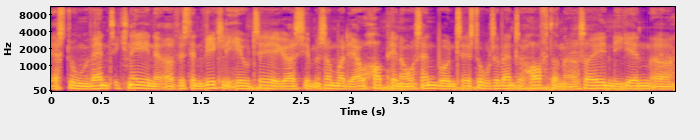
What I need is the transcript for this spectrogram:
jeg stod med vand til knæene, og hvis den virkelig hævde til, ikke, også, jamen, så måtte jeg jo hoppe hen over sandbunden til at stå til vand til hofterne, og så ind igen, og,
